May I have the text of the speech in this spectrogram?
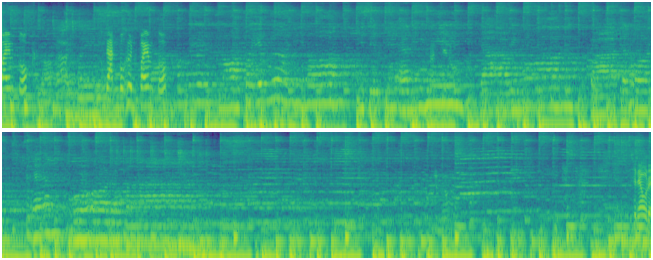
ฟมันตก ดันโบขึ้นไฟมันตกชแนลไหน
